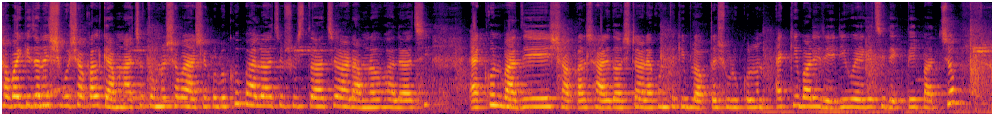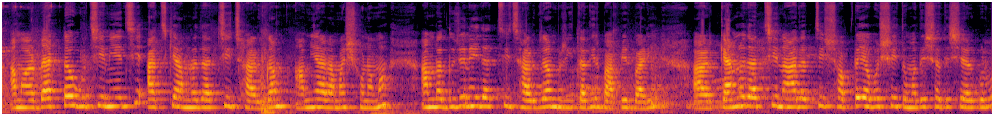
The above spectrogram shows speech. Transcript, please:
সবাইকে জানাই শুভ সকাল। কেমন আছো? তোমরা সবাই আশা করব খুব ভালো আছো, সুস্থ আছো, আর আমরাও ভালো আছি। এখন বাজে সকাল সাড়ে দশটা, আর এখন থেকে ব্লগটা শুরু করলাম। একেবারে রেডি হয়ে গেছি, দেখতেই পাচ্ছ। আমার ব্যাগটাও গুছিয়ে নিয়েছি। আজকে আমরা যাচ্ছি ঝাড়গ্রাম, আমি আর আমার সোনামা। আমরা দুজনেই যাচ্ছি ঝাড়গ্রাম, রীতাদির বাপের বাড়ি। আর কেন যাচ্ছি, না যাচ্ছি, সবটাই অবশ্যই তোমাদের সাথে শেয়ার করব।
